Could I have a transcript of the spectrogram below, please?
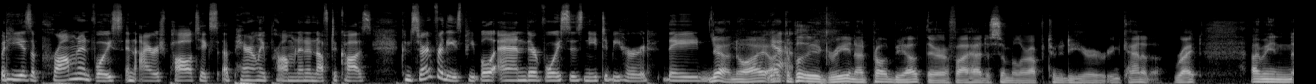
but he is a prominent voice in Irish politics, apparently prominent enough to cause concern for these people, and their voices need to be heard. They yeah, no, I, yeah. I completely agree, and I'd probably be out there if I had a similar opportunity here in Canada, right? I mean,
